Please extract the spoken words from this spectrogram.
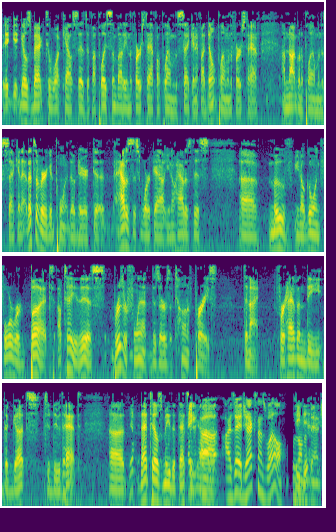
It, it goes back to what Cal says: if I play somebody in the first half, I'll play them in the second. If I don't play them in the first half, I'm not going to play them in the second. That's a very good point, though, Derek. To, how does this work out? You know, how does this uh, move? You know, going forward. But I'll tell you this: Bruiser Flint deserves a ton of praise tonight for having the the guts to do that. Uh, yep. That tells me that that's hey, a guy. Uh, Isaiah Jackson as well was on did. the bench.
